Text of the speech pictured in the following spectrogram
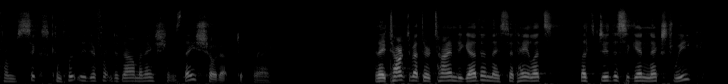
from six completely different denominations. They showed up to pray. And they talked about their time together and they said, hey, let's, let's do this again next week.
